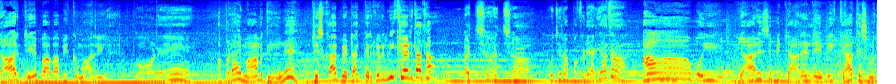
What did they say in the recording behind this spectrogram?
यार ये बाबा भी कमाल ही है। कौन है? अपना इमाम दीन है जिसका बेटा क्रिकेट नहीं खेलता था। अच्छा अच्छा। वो जरा पकड़या गया था? हाँ वही। यार इस बेचारे ने भी क्या किस्मत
